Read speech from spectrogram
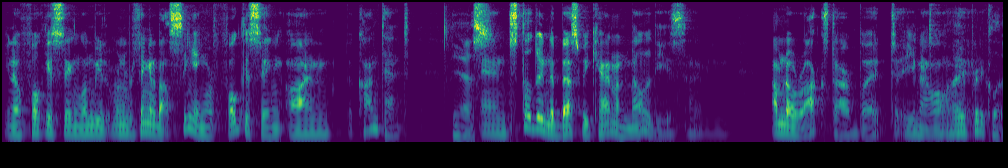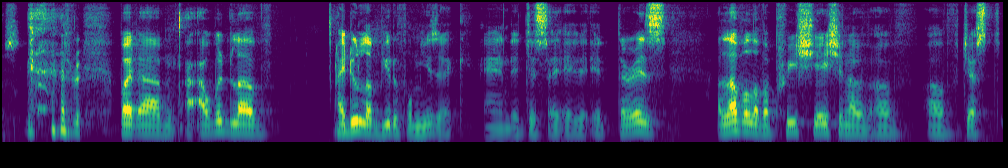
you know, focusing when we when we're thinking about singing, we're focusing on the content Yes. and still doing the best we can on melodies. I mean, I'm no rock star, but you know, Well, you're pretty close. but um, I, would love, I do love beautiful music, and it just it, it there is a level of appreciation of of of just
